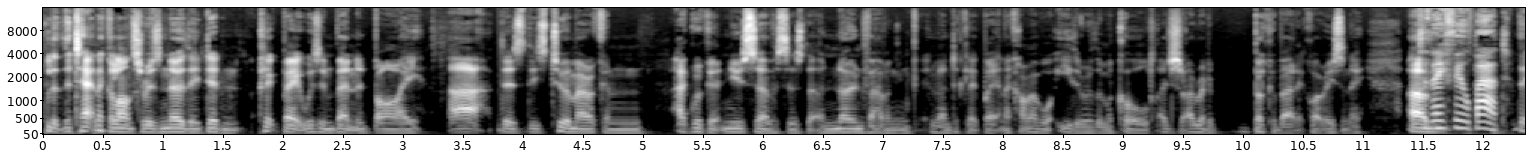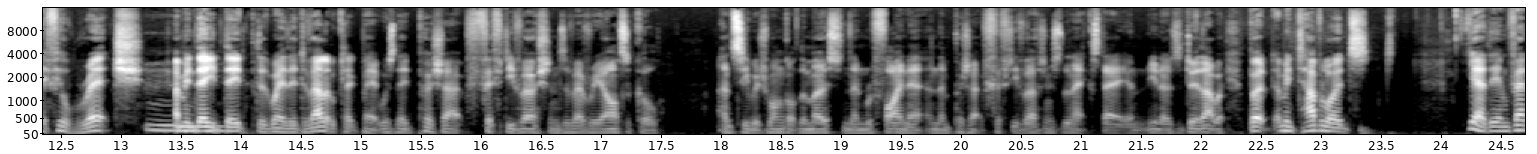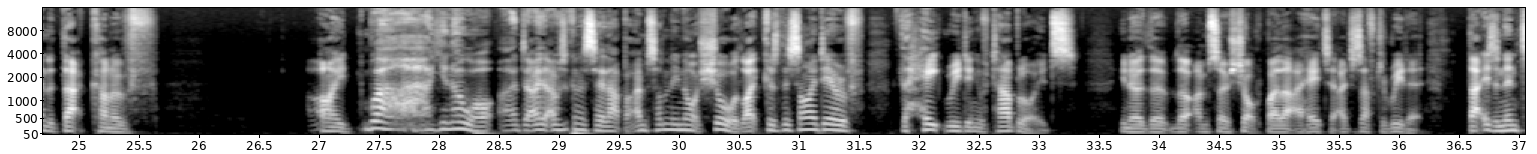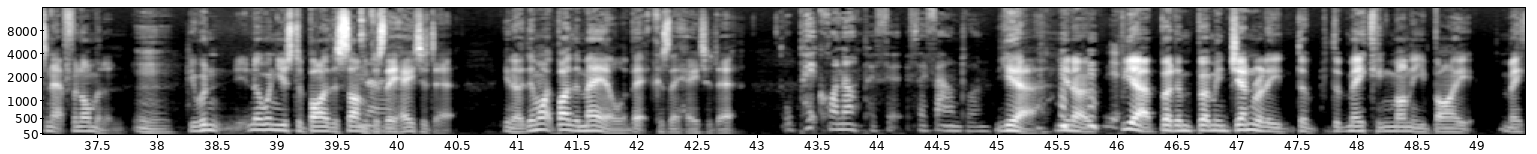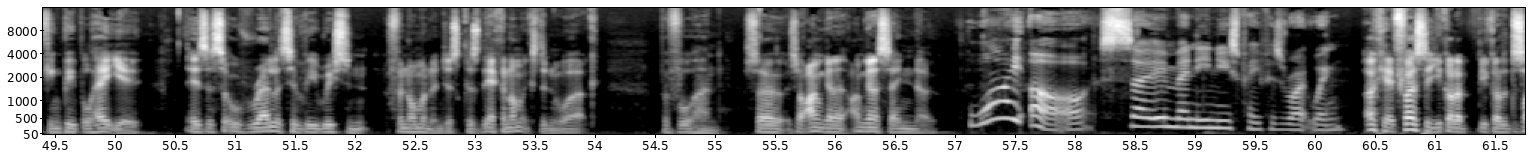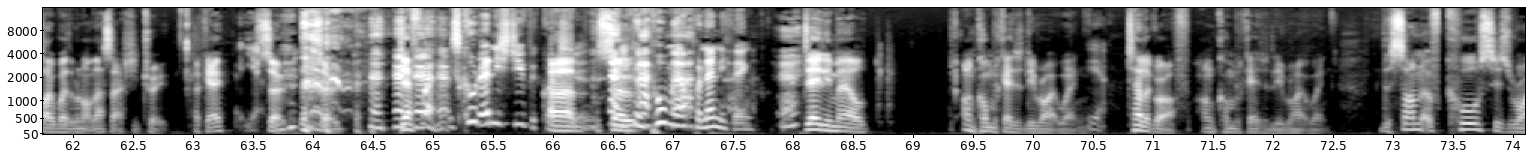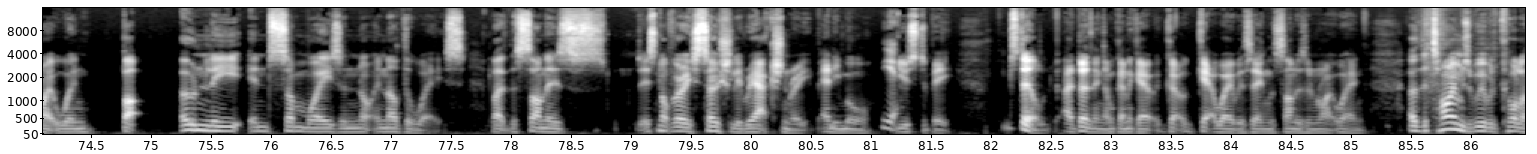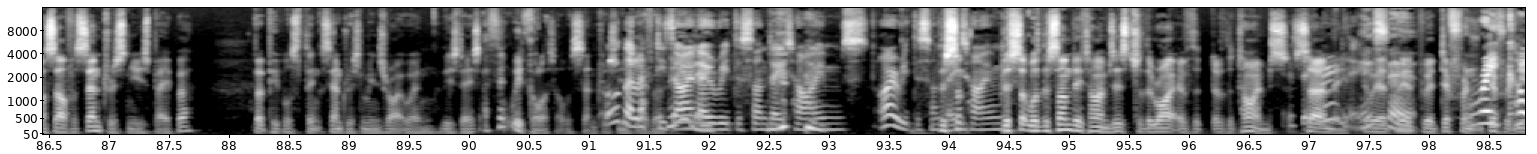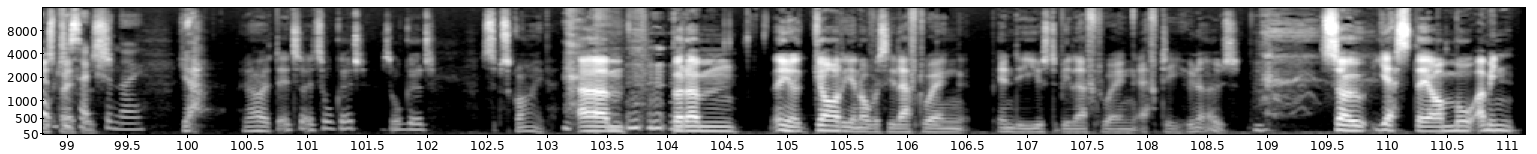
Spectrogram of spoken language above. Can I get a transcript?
look, the technical answer is no, they didn't. Clickbait was invented by ah, there's these two American aggregate news services that are known for having invented clickbait, and I can't remember what either of them are called. I just I read a book about it quite recently. Do Um, they feel bad? they feel rich. I mean, they, they the way they developed clickbait was they'd push out 50 versions of every article and see which one got the most, and then refine it, and then push out 50 versions the next day, and you know to do it that way. But I mean, tabloids, yeah, they invented that kind of. I well, you know what? I, I, I was going to say that, but I'm suddenly not sure. Like, because this idea of the hate reading of tabloids, you know, the, the I'm so shocked by that, I hate it. I just have to read it. That is an internet phenomenon. Mm. You wouldn't. No one used to buy the Sun because No. they hated it. You know, they might buy the Mail a bit because they hated it. Or pick one up if it, if they found one. Yeah, you know, yeah. but, um, but I mean, generally, the the making money by making people hate you is a sort of relatively recent phenomenon, just because the economics didn't work beforehand. So, so I'm gonna I'm gonna say no. Why are so many newspapers right wing? Okay, firstly, you got to you got to decide whether or not that's actually true. Okay, Yeah. so so def- It's called any stupid Um, question. so- you can pull me up on anything. Daily Mail, uncomplicatedly right wing. Yeah. Telegraph, uncomplicatedly right wing. The Sun, of course, is right wing, but only in some ways and not in other ways. Like the Sun is, it's not very socially reactionary anymore. Yeah. It used to be. Still, I don't think I'm going to get go, get away with saying the Sun isn't right wing. At the Times, we would call ourselves a centrist newspaper, but people think centrist means right wing these days. I think we'd call ourselves a centrist. All the newspaper. lefties I know read the Sunday Times. I read the Sunday The, Sun- Times. the, well, the Sunday Times is to the right of the of the Times. Is it certainly, really? We're, Is we're, it? we're different. Great different culture newspapers. section though. Yeah, you know, it, it's it's all good. It's all good. Subscribe. Um, but um, you know, Guardian obviously left wing. Indie used to be left wing. FT, who knows? so yes, they are more. I mean,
